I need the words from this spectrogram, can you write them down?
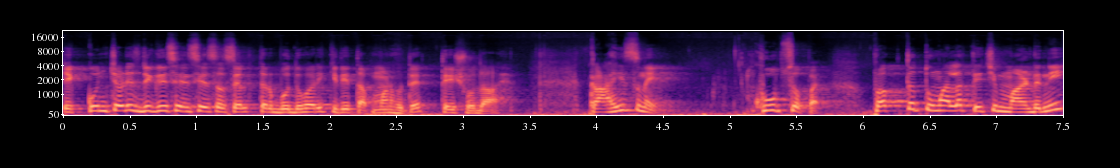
एकोणचाळीस डिग्री सेल्सिअस असेल तर बुधवारी किती तापमान होते ते शोधा आहे. काहीच नाही. खूप सोपं आहे. फक्त तुम्हाला त्याची मांडणी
